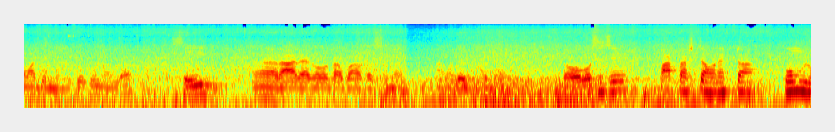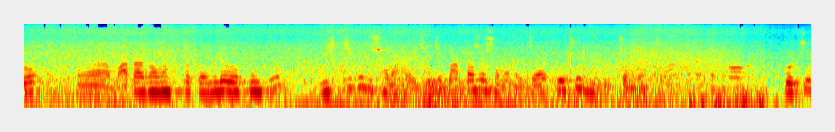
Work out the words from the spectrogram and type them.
আমাদের নেই। দেখুন আমরা সেই রাত এগারোটা, বারোটার সময় আমাদের ঘুম। তো অবশেষে বাতাসটা অনেকটা কমলো। বাতাস অনেকটা কমলেও কিন্তু বৃষ্টি কিন্তু সমান হয়েছে, যে বাতাসও সমান হয়েছে আর প্রচুর বিদ্যুৎ চমকাচ্ছে। প্রচুর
